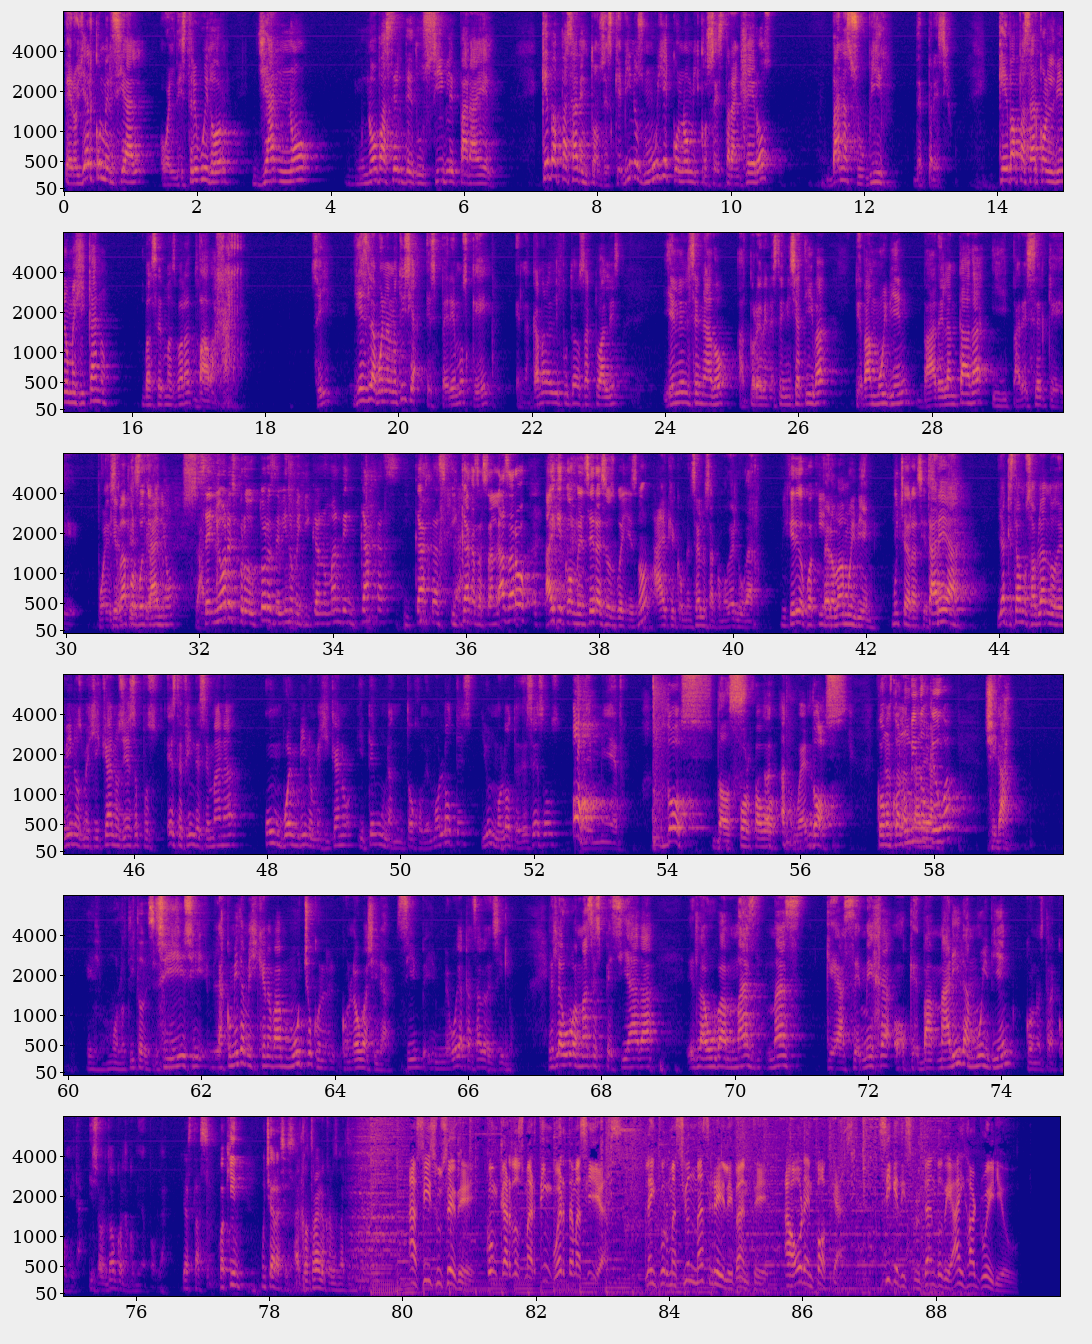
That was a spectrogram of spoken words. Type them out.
Pero ya el comercial o el distribuidor ya no, no va a ser deducible para él. ¿Qué va a pasar entonces? Que vinos muy económicos extranjeros van a subir de precio. ¿Qué va a pasar con el vino mexicano? Va a ser más barato. va a bajar. ¿Sí? Y es la buena noticia. Esperemos que en la Cámara de Diputados actuales y en el Senado aprueben esta iniciativa que va muy bien, va adelantada y parece ser que puede Que ser va que por este año salga. Señores productores de vino mexicano, manden cajas y cajas y cajas a San Lázaro. Hay que convencer a esos güeyes, ¿no? Hay que convencerlos a como dé lugar. Mi querido Joaquín, Pero va muy bien. muchas gracias. Tarea. Ya que estamos hablando de vinos mexicanos y eso, pues este fin de semana un buen vino mexicano y tengo un antojo de molotes y un molote de sesos ¡Oh! de miedo. Dos. Dos. Por favor. Bueno. Dos. ¿Con, con un vino que uva? Chirá. El molotito de seso. Sí, sí. La comida mexicana va mucho con, el- con la uva Chirá. Y me voy a cansar de decirlo. Es la uva más especiada, es la uva más, más que asemeja o que va marida muy bien con nuestra comida y sobre todo con la comida poblana. Ya estás. Joaquín, muchas gracias. Al contrario, Carlos Martín. Así sucede con Carlos Martín Huerta Macías. La información más relevante ahora en podcast. Sigue disfrutando de iHeartRadio.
